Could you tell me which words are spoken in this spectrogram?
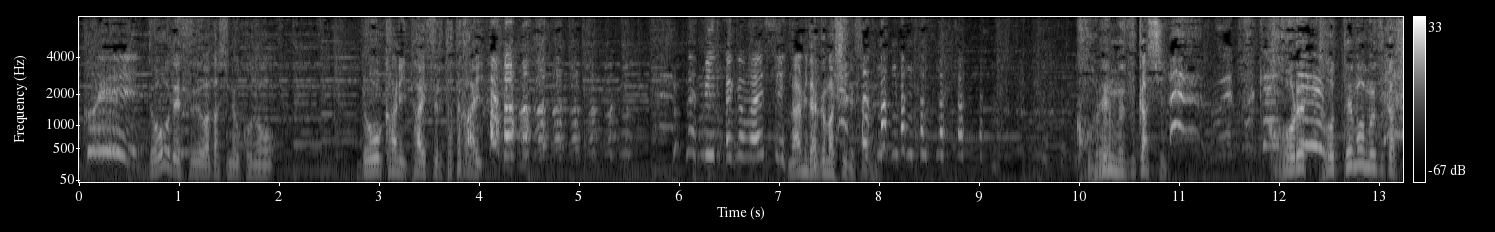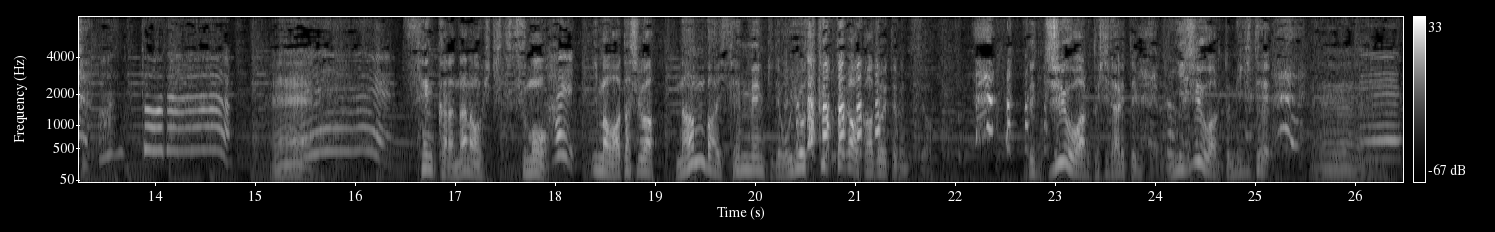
っこいい。どうです？私のこの老化に対する戦い 涙ぐましい。涙ぐましいですよね。これ難しい。難しい。これとても難しい、本当だ。ええ。え1000から7を引きつつも、はい。今私は何杯洗面器でお湯をすくったかを数えてるんですよ。で10割ると左手みたいな。20割ると右手、ええ。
